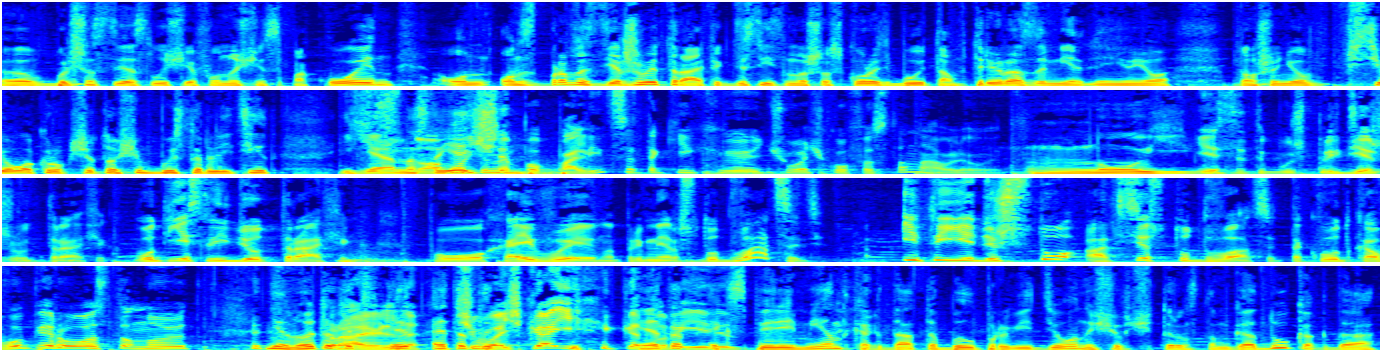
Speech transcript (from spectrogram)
Э, в большинстве случаев он очень спокоен, он, он, правда, сдерживает трафик, действительно, потому что скорость будет там в три раза медленнее у него, потому что у него все вокруг что-то очень быстро летит. Я Ну, настоятельно... обычно по- полиция таких э, чувачков останавливает. Ну, Если ты будешь придерживать трафик. Вот если идет трафик по хайвею, например, 120, и ты едешь 100, а все 120. Так вот, кого первого остановят? Не, ну это- Правильно, это- это- чувачка, который Этот едет... эксперимент когда-то был проведен еще в 2014 году, когда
